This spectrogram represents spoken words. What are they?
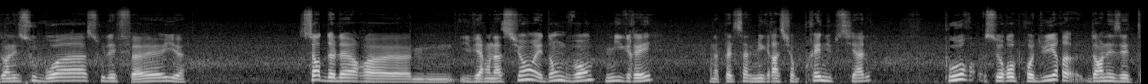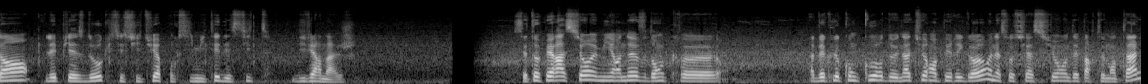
dans les sous-bois, sous les feuilles, sortent de leur euh, hivernation et donc vont migrer, on appelle ça la migration prénuptiale, pour se reproduire dans les étangs, les pièces d'eau qui se situent à proximité des sites d'hivernage. Cette opération est mise en œuvre donc euh, avec le concours de Nature en Périgord, une association départementale.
